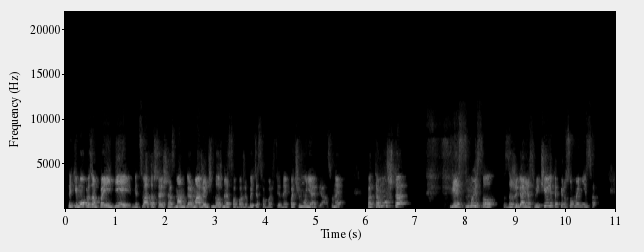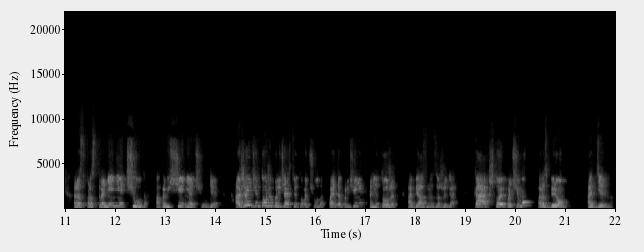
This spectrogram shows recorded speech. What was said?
Таким образом, по идее, мецвата шеш разман гарма, женщины должны освобож... быть освобождены. Почему не обязаны? Потому что весь смысл зажигания свечей – это персума ниса, распространение чуда, оповещение о чуде, а женщины тоже были частью этого чуда. По этой причине они тоже обязаны зажигать. Как, что и почему, разберем отдельно.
